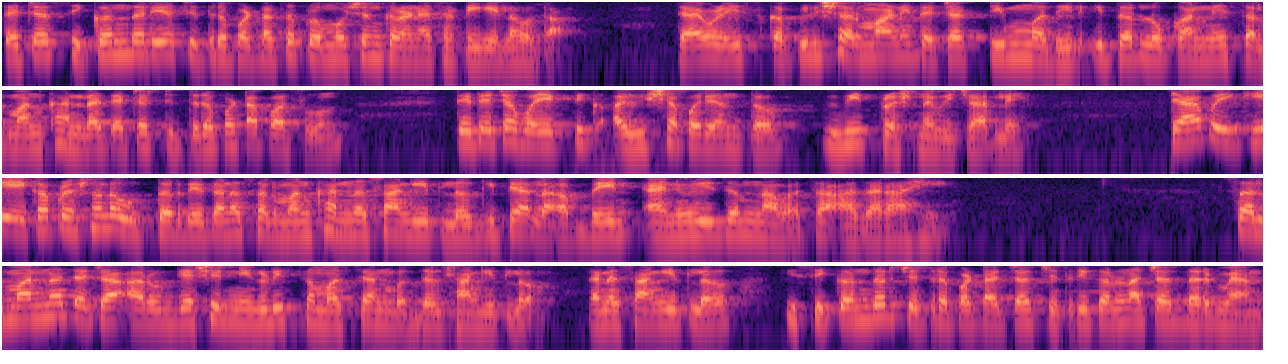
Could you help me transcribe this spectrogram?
त्याच्या सिकंदर या चित्रपटाचं प्रमोशन करण्यासाठी गेला होता. त्यावेळेस कपिल शर्मा आणि त्याच्या टीममधील इतर लोकांनी सलमान खानला त्याच्या चित्रपटापासून ते त्याच्या वैयक्तिक आयुष्यापर्यंत विविध प्रश्न विचारले. त्यापैकी एका प्रश्नाला उत्तर देताना सलमान खाननं सांगितलं की त्याला बेन ॲन्युरिझम नावाचा आजार आहे. सलमाननं त्याच्या आरोग्याशी निगडीत समस्यांबद्दल सांगितलं. त्याने सांगितलं की सिकंदर चित्रपटाच्या चित्रीकरणाच्या दरम्यान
